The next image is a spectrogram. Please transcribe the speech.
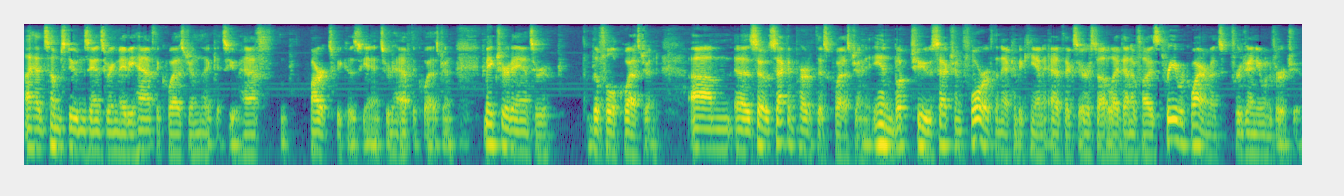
I had some students answering maybe half the question. That gets you half marks because you answered half the question. Make sure to answer the full question. Um, uh, so, second part of this question. In Book 2, Section 4 of the Nicomachean Ethics, Aristotle identifies three requirements for genuine virtue.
